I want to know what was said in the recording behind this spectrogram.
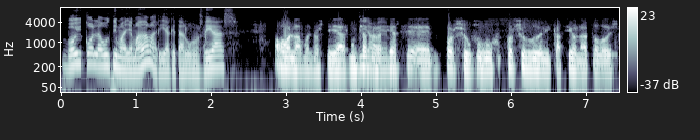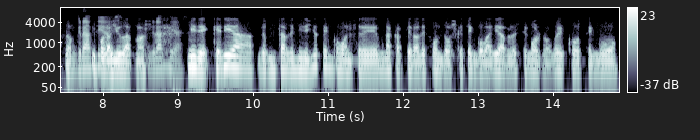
Voy con la última llamada, María, ¿qué tal? Buenos días. Hola, buenos días. Muchas gracias eh, por su por su dedicación a todo esto y por ayudarnos. Gracias. Mire, quería preguntarle, mire, yo tengo entre una cartera de fondos que tengo variables, tengo el Robeco, tengo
